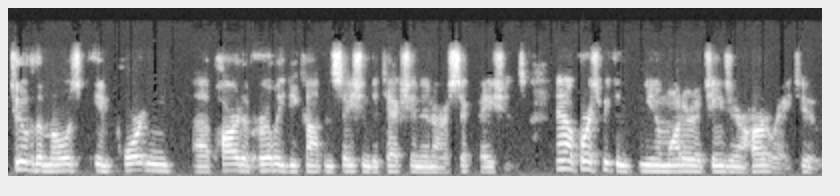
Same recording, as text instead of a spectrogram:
two of the most important uh, part of early decompensation detection in our sick patients. And of course, we can you know monitor a change in our heart rate too.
